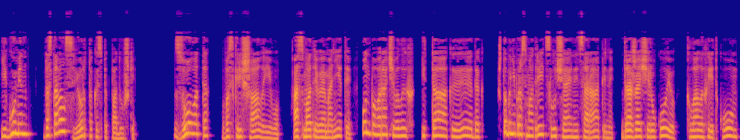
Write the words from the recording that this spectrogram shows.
игумен доставал сверток из-под подушки. Золото воскрешало его. Осматривая монеты, он поворачивал их и так, и эдак, чтобы не просмотреть случайной царапины, дрожащей рукою клал их редком,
